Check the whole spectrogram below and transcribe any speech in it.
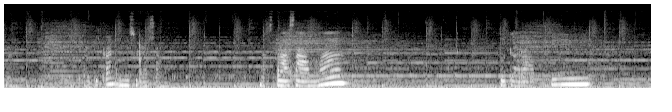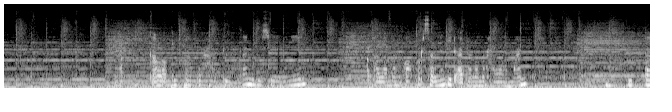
Nah perhatikan ini sudah sama. Nah setelah sama sudah rapi. Nah, kalau kita perhatikan di sini halaman cover sebenarnya tidak ada nomor halaman. Nah, kita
